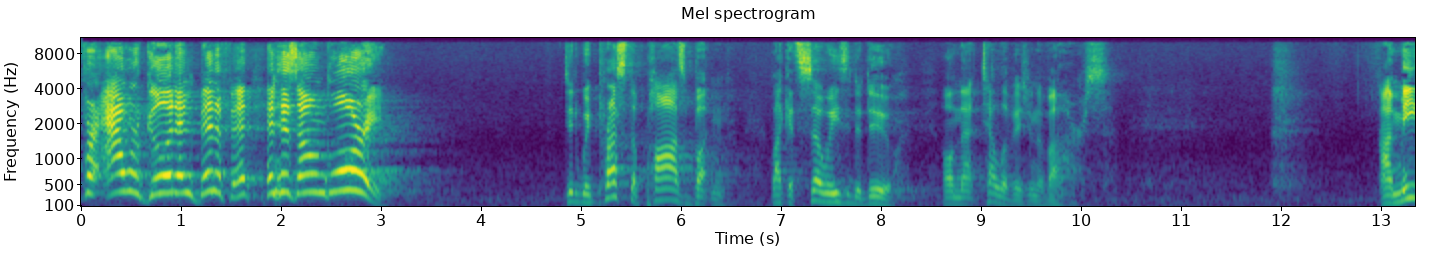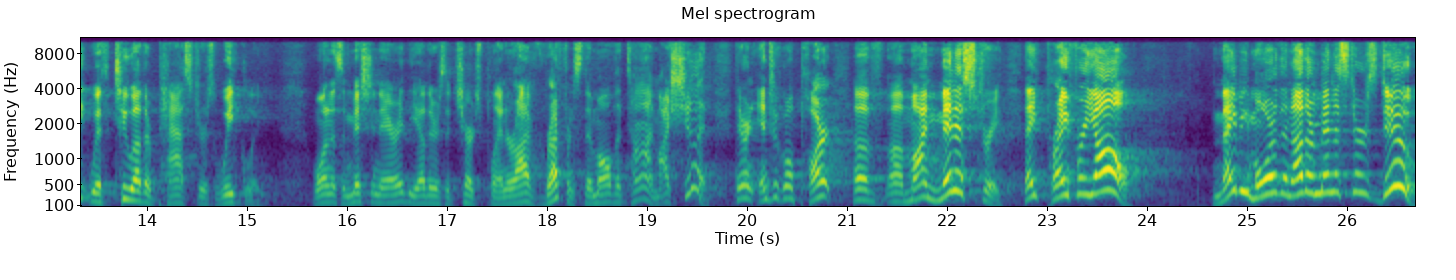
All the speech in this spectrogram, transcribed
for our good and benefit and His own glory? Did we press the pause button like it's so easy to do on that television of ours? I meet with two other pastors weekly one is a missionary, the other is a church planter. I've referenced them all the time. I should. They're an integral part of uh, my ministry. They pray for y'all, maybe more than other ministers do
